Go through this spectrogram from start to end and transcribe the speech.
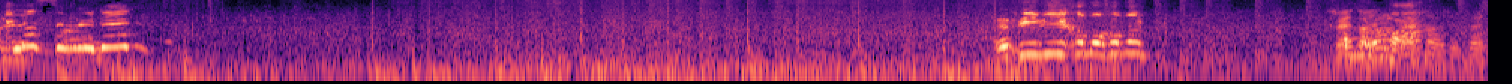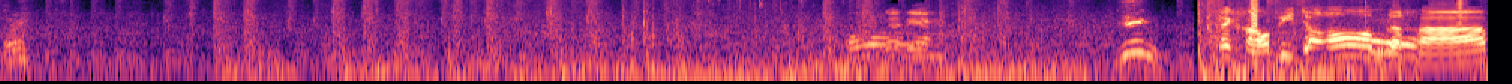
ไอ้รถสวีเดนเฮ้ยพี่พี่เข้ามาเข้ามา ไปต่อไปต่อไปต่อนั่นไงยิงให้เขาพี่จะอ้อมเหรอครับ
